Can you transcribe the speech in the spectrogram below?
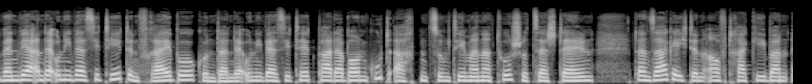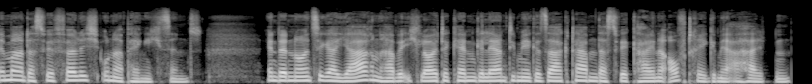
Wenn wir an der Universität in Freiburg und an der Universität Paderborn Gutachten zum Thema Naturschutz erstellen, dann sage ich den Auftraggebern immer, dass wir völlig unabhängig sind. In den 90er Jahren habe ich Leute kennengelernt, die mir gesagt haben, dass wir keine Aufträge mehr erhalten,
